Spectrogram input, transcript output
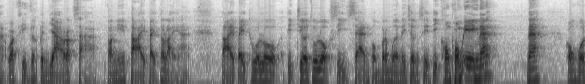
ฮะวัคซีนก็เป็นยารักษา ตอนนี้ตายไปเท่าไหร่ฮะตายไปทั่วโลก ติดเชื้อทั่วโลก 4 0 0แสนผมประเมินในเชิงสถิติของผมเองนะนะของผม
